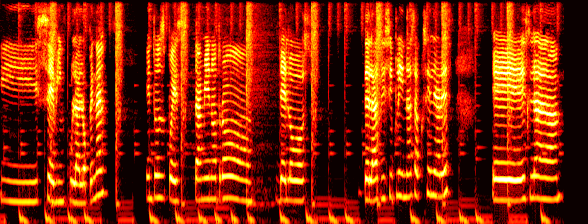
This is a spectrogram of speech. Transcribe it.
y se vincula a lo penal. Entonces, pues también otro de los de las disciplinas auxiliares es la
